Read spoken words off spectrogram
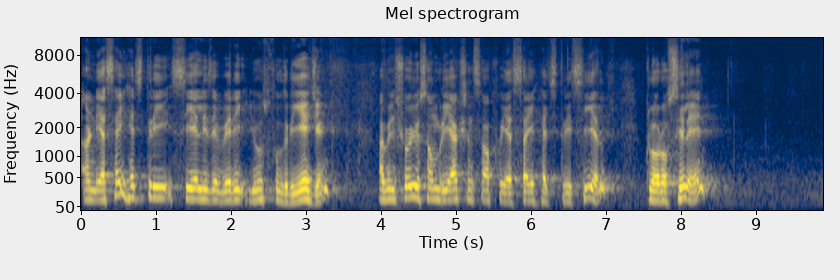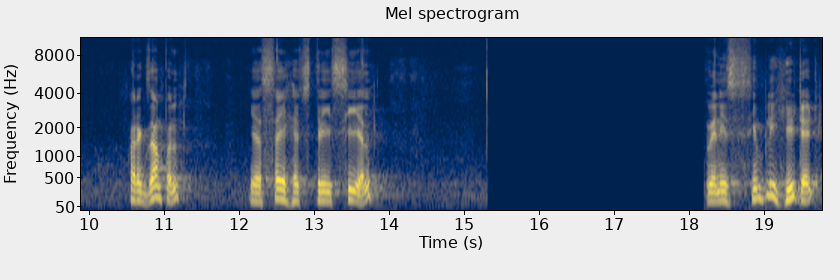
And SiH3Cl is a very useful reagent. I will show you some reactions of SiH3Cl chlorosilane. For example, SiH3Cl when is simply heated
